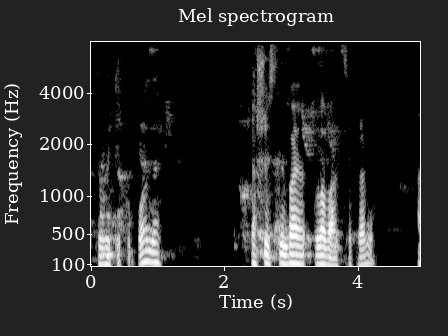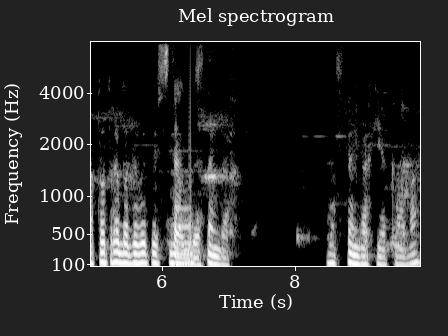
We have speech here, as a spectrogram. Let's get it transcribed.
активуйте купони. Я щось не маю ламатися, правда? А то треба дивитись на стендах. На стендах є кава.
